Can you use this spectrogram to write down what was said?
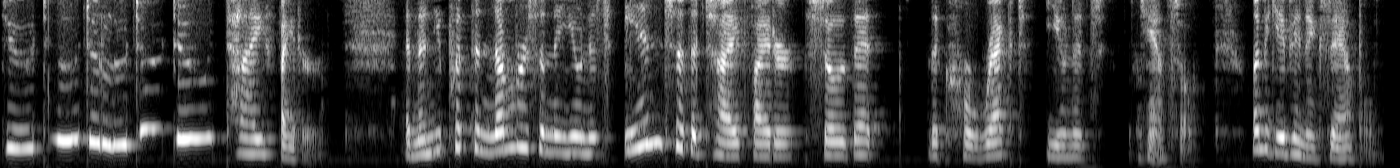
Do, do, do, do, do, do, TIE fighter. And then you put the numbers and the units into the TIE fighter so that the correct units cancel. Let me give you an example.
